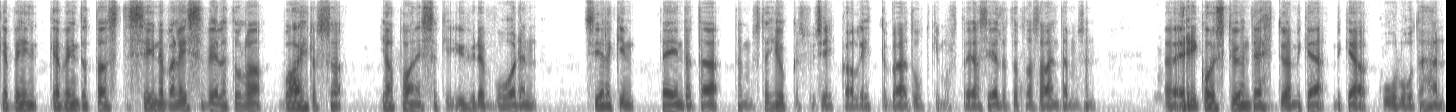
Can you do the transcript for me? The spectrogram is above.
kävin, kävin tota siinä välissä vielä tuolla vaihdossa Japanissakin yhden vuoden. Sielläkin tein tätä tämmöistä hiukkasfysiikkaan liittyvää tutkimusta ja sieltä tota sain tämmöisen erikoistyön tehtyä, mikä, mikä kuuluu tähän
